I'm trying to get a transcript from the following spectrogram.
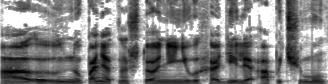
А, ну, понятно, что они не выходили. А почему?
